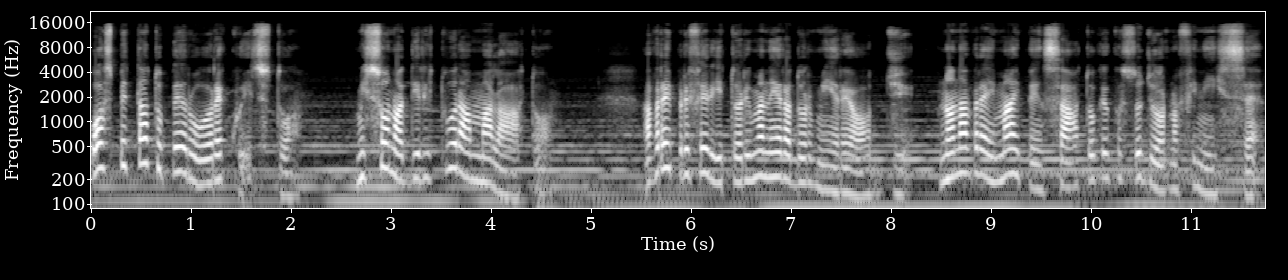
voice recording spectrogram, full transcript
Ho aspettato per ore questo. Mi sono addirittura ammalato. Avrei preferito rimanere a dormire oggi. Non avrei mai pensato che questo giorno finisse.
